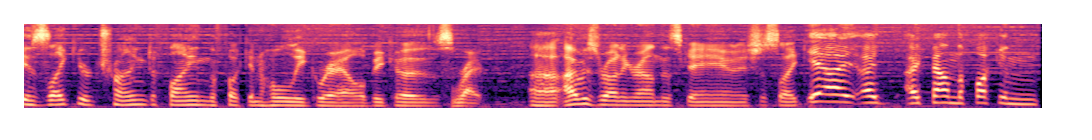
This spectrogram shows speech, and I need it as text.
is like you're trying to find the fucking holy grail because right. Uh, I was running around this game and it's just like, yeah, I, I, I found the fucking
